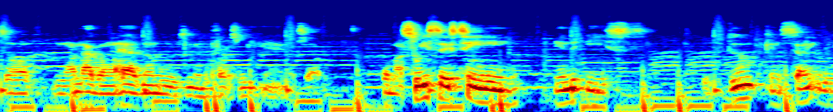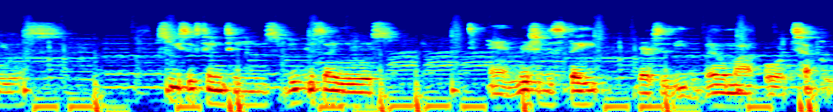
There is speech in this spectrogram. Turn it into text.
So you know, I'm not gonna have them losing in the first weekend. So, for my Sweet 16 in the East, Duke and St. Louis, Sweet 16 teams, Duke and St. Louis, and Michigan State versus either Belmont or Temple.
